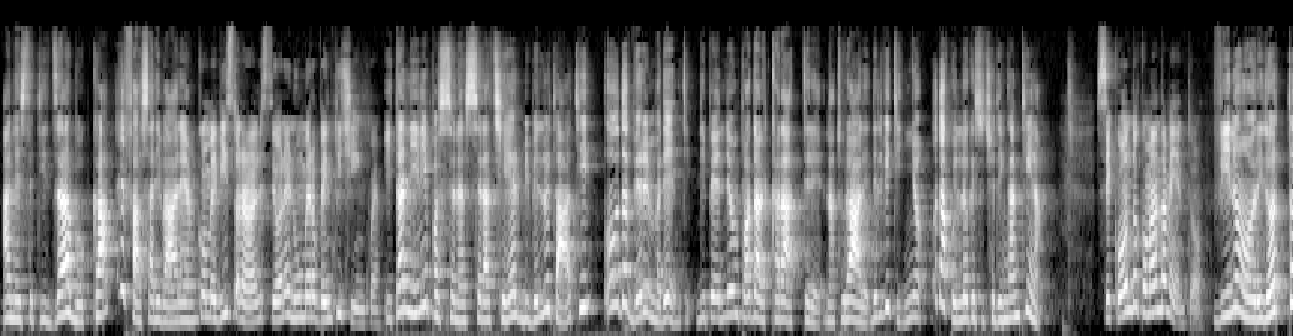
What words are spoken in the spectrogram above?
anestetizza la bocca e fa salivare. Come visto nella lezione numero 25. I tannini possono essere acerbi, vellutati o davvero invadenti, dipende un po' dal carattere naturale del vitigno o da quello che succede in cantina. Secondo comandamento. Vino ridotto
